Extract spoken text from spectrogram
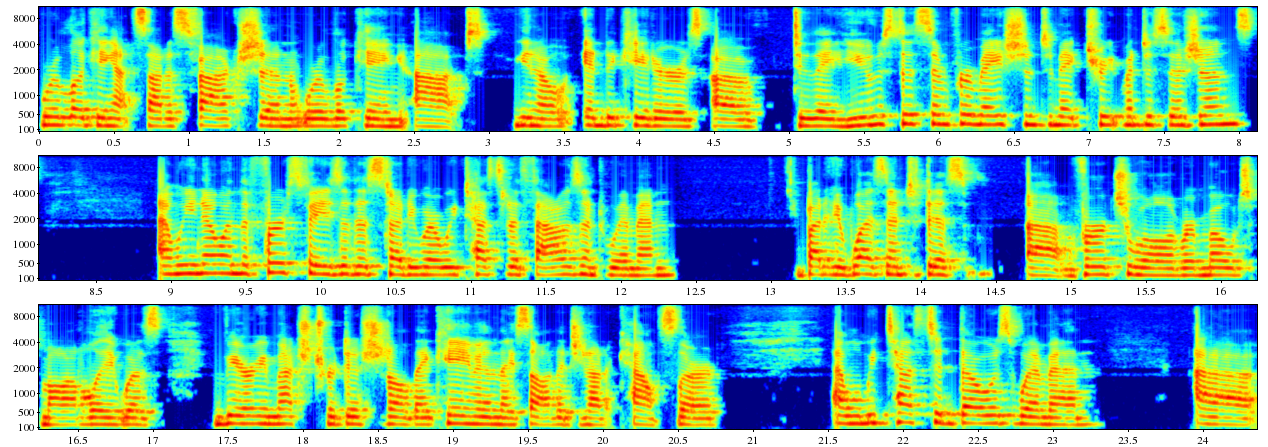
We're looking at satisfaction. We're looking at, you know, indicators of do they use this information to make treatment decisions? And we know in the first phase of the study where we tested a thousand women, but it wasn't this uh, virtual remote model. It was very much traditional. They came in, they saw the genetic counselor. And when we tested those women, uh,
